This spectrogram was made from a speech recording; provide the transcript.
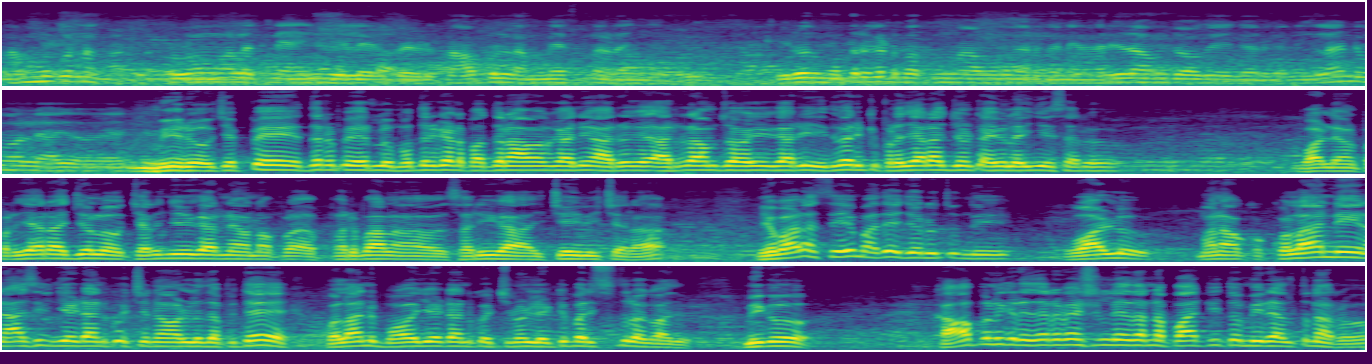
నమ్ముకున్న కులం వాళ్ళకి న్యాయం చేయలేకపోయాడు. కాపులు నమ్మేస్తున్నాడు అని చెప్పి. ఈరోజు ముద్రగడ్డ పద్మనాభం గారు కానీ హరిరామ్ జోగయ్య గారు కానీ ఇలాంటి వాళ్ళు మీరు చెప్పే ఇద్దరు పేర్లు ముద్రగడ పద్మనాభం కానీ హరి హరిరామ్ జోగయ్య గారు ఇదివరకు ప్రజారాజ్యం టైంలో ఏం చేశారు? వాళ్ళు ఏమైనా ప్రజారాజ్యంలో చిరంజీవి గారిని ఏమైనా పరిపాలన సరిగా చేయనిచ్చారా ఇవాళ సేమ్ అదే జరుగుతుంది. వాళ్ళు మన ఒక కులాన్ని నాశనం చేయడానికి వచ్చిన వాళ్ళు తప్పితే కులాన్ని బాగు చేయడానికి వచ్చిన వాళ్ళు ఎట్టి పరిస్థితుల్లో కాదు. మీకు కాపులకి రిజర్వేషన్ లేదన్న పార్టీతో మీరు వెళ్తున్నారు.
